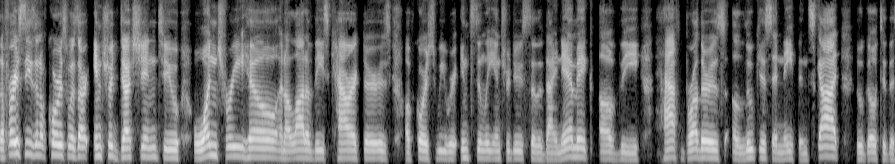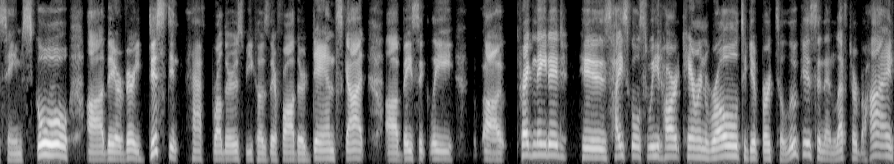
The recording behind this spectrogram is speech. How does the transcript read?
The first season, of course, was our introduction to One Tree Hill and a lot of these characters. Of course, we were instantly introduced to the dynamic of the half brothers, uh, Lucas and Nathan Scott, who go to the same school. Uh, they are very distant half brothers because their father, Dan Scott, uh, basically uh, pregnated his high school sweetheart Karen Roe to give birth to Lucas and then left her behind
